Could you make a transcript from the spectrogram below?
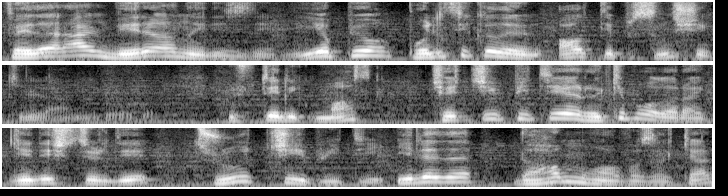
federal veri analizlerini yapıyor, politikaların altyapısını şekillendiriyordu. Üstelik Musk, ChatGPT'ye rakip olarak geliştirdiği TruthGPT ile de daha muhafazakar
